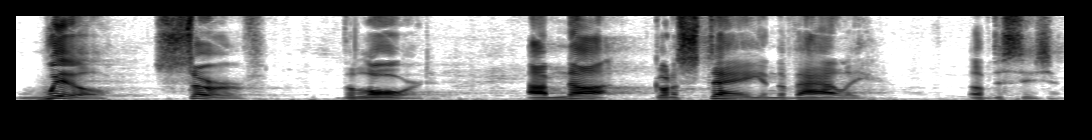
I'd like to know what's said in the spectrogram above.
will serve the Lord. I'm not going to stay in the valley of decision.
